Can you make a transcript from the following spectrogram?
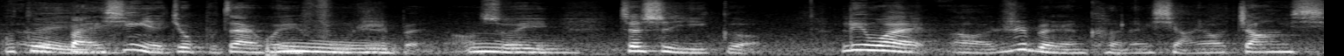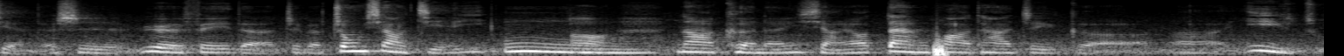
呃、对百姓也就不再会服日本啊、嗯，所以这是一个。另外，呃，日本人可能想要彰显的是岳飞的这个忠孝节义，嗯。啊，那可能想要淡化他这个呃异族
